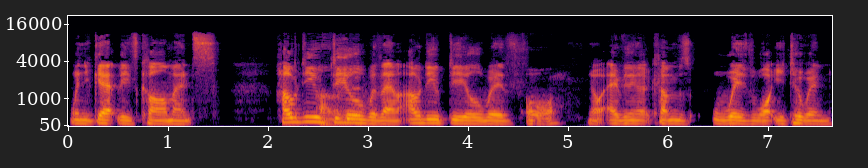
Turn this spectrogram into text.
when you get these comments, how do you Oh, deal yeah. with them? How do you deal with Or you know everything that comes with what you're doing?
